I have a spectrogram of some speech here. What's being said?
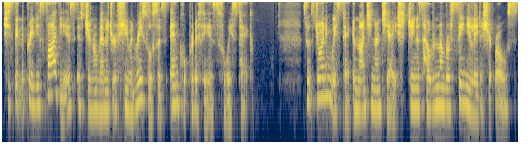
She spent the previous five years as General Manager of Human Resources and Corporate Affairs for Westpac. Since joining Westpac in 1998, Gina's held a number of senior leadership roles.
